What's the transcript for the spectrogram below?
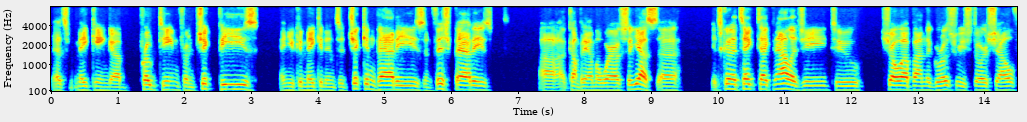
that's making uh, protein from chickpeas, and you can make it into chicken patties and fish patties. Uh, a company I'm aware of. So yes, uh, it's going to take technology to show up on the grocery store shelf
